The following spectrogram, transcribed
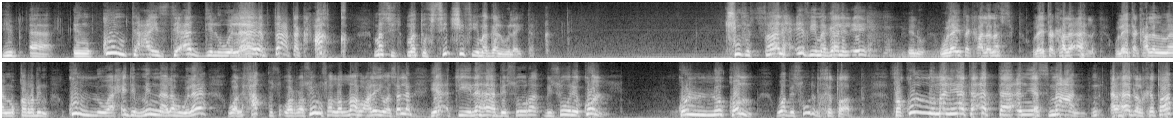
يبقى إن كنت عايز تأدي الولاية بتاعتك حق ما تفسدش في مجال ولايتك. تشوف الصالح إيه في مجال الإيه؟ ولايتك على نفسك ولايتك على أهلك ولايتك على المقربين. كل واحد منا له ولاية والحق والرسول صلى الله عليه وسلم يأتي لها بصوره بسور كل. كلكم وبصور الخطاب. فكل من يتأتى أن يسمع هذا الخطاب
